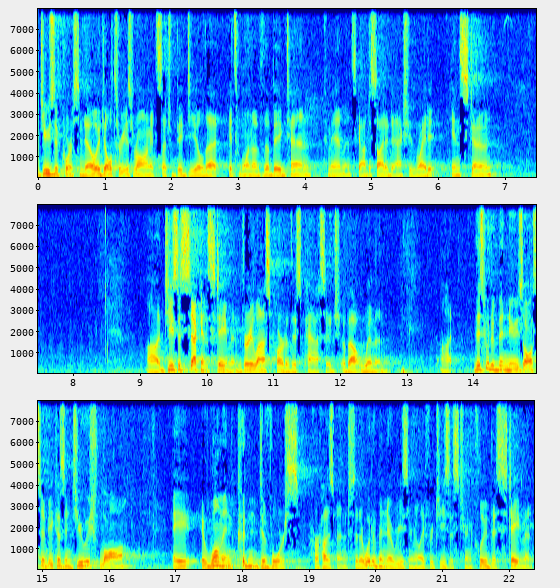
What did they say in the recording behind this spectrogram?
Jews, of course, know adultery is wrong. It's such a big deal that it's one of the big Ten Commandments. God decided to actually write it in stone. Uh, Jesus' second statement, the very last part of this passage about women. Uh, this would have been news also because in Jewish law, a, a woman couldn't divorce her husband. So there would have been no reason really for Jesus to include this statement.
